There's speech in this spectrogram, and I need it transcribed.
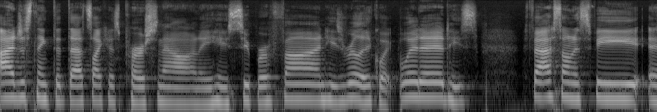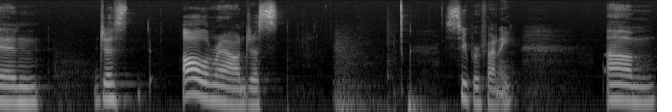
I just think that that's like his personality. He's super fun. He's really quick witted. He's fast on his feet and just all around just super funny. Um,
